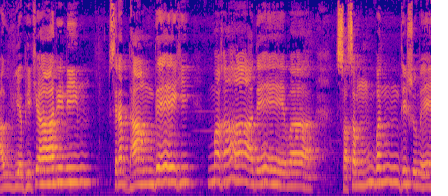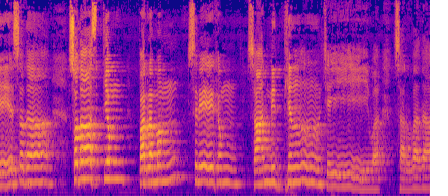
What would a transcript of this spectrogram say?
అవ్యభిచారిణీం శ్రద్ధాం దేహి మహాదేవ స్వసంబంధిషు మే సదా. సదాస్త్యం పరమం స్నేహం సాన్నిధ్యం చైవ సర్వదా.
